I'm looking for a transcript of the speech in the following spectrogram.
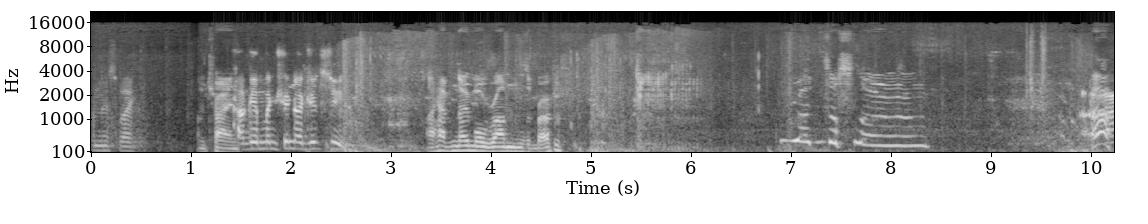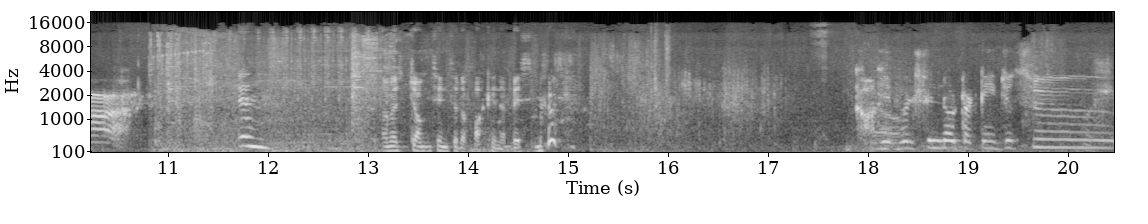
Come this way. I'm trying. Kagebunshin no Jutsu. I have no more runs, bro. runs are slow. Ah! I almost jumped into the fucking abyss, bro. Kagebunshin no Tati Jutsu.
